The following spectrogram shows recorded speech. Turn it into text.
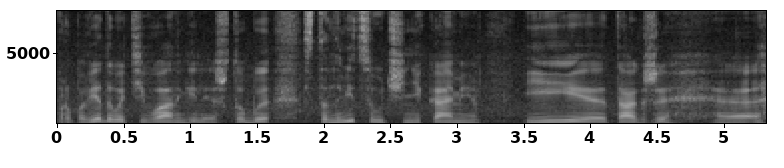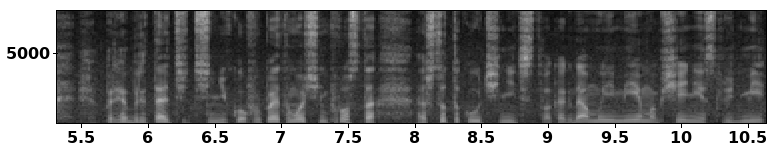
проповедовать Евангелие, чтобы становиться учениками и также э, приобретать учеников. И поэтому очень просто, э, что такое ученичество? Когда мы имеем общение с людьми,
